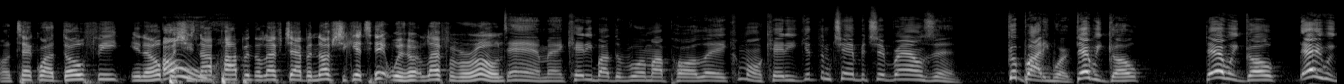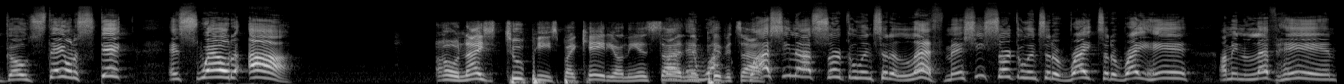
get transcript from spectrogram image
on Taekwondo feet, you know, but she's oh. not Oh. popping the left jab enough. She gets hit with her left of her own. Damn, man. Katie about to ruin my parlay. Come on, Katie. Get them championship rounds in. Good body work. There we go. There we go. There we go. Stay on a stick and swell the eye. Oh, nice two piece by Katie on the inside and, then why, pivots out. why is she not circling to the left, man? She's circling to the right, to the right hand. I mean, the left hand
